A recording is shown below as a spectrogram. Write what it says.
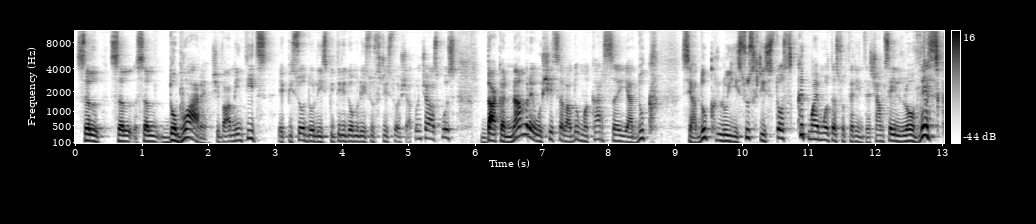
să-l, să-l, să-l doboare și vă amintiți episodul ispitirii Domnului Isus Hristos și atunci a spus dacă n-am reușit să-l aduc măcar să-i aduc, să aduc lui Isus Hristos cât mai multă suferință și am să-i lovesc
